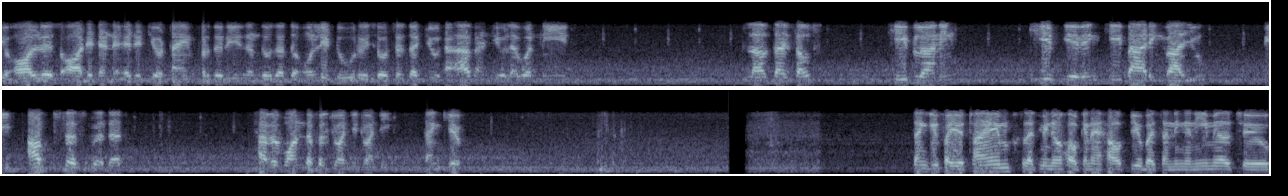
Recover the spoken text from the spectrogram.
you always audit and edit your time. For the reason those are the only two resources that you have and you'll ever need love thyself, keep learning, keep giving, keep adding value, be obsessed with it. Have a wonderful 2020. Thank you. Thank you for your time. Let me know how can I help you by sending an email to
